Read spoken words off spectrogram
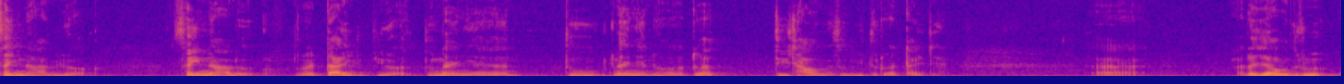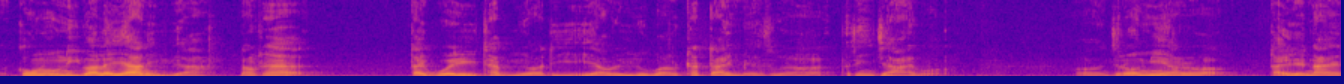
စိတ်နာပြီးတော့စိတ်နာလို့သူတို့တိုက်ပြီးတော့သူ့နိုင်ငံသူ့နိုင်ငံတော်အတွက်တည်ထောင်မယ်ဆိုပြီးသူတို့ကတိုက်တယ်အဲအဲ့ဒါကြောင့်မသူတို့အကုန်လုံးနှီးပါလဲရနေပြီဗျာနောက်ထပ်တိုက်ပွဲတွေထပ်ပြီးတော့ဒီ AR တို့ဘာလို့ထပ်တိုက်မယ်ဆိုတာသတင်းကြားရပေါ့အော်ကျွန်တော်မြင်ရတော့ တိုက်လဲနိုင်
